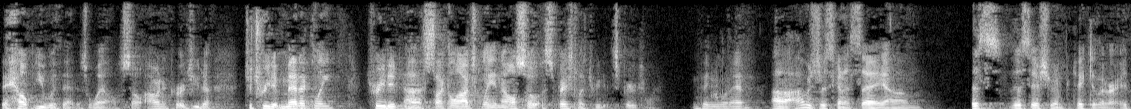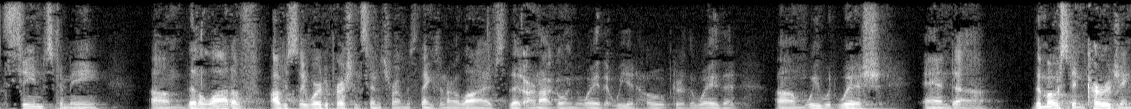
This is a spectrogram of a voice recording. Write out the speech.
to help you with that as well. So I would encourage you to, to treat it medically, treat it uh, psychologically, and also especially treat it spiritually. Anything you want to add? Uh, I was just going to say um, this this issue in particular. It seems to me um, that a lot of obviously where depression stems from is things in our lives that are not going the way that we had hoped or the way that um, we would wish. And uh, the most encouraging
